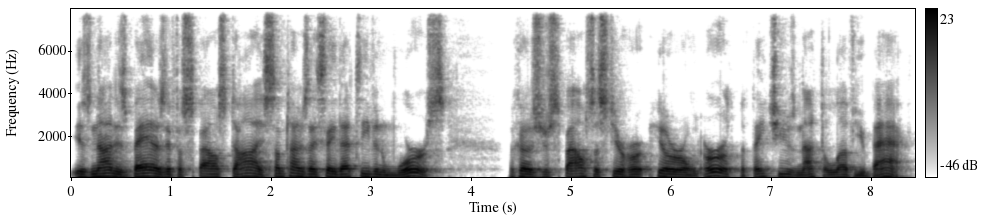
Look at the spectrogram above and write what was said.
is not as bad as if a spouse dies. Sometimes they say that's even worse because your spouse is still here on earth, but they choose not to love you back.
